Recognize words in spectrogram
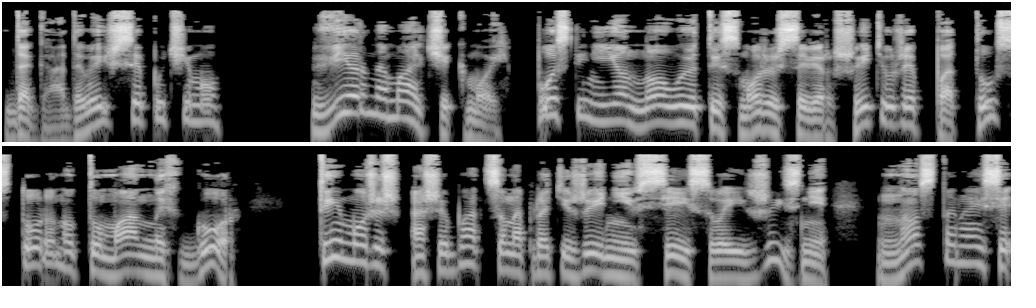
Догадываешься, почему? Верно, мальчик мой. После нее новую ты сможешь совершить уже по ту сторону туманных гор. Ты можешь ошибаться на протяжении всей своей жизни – но старайся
